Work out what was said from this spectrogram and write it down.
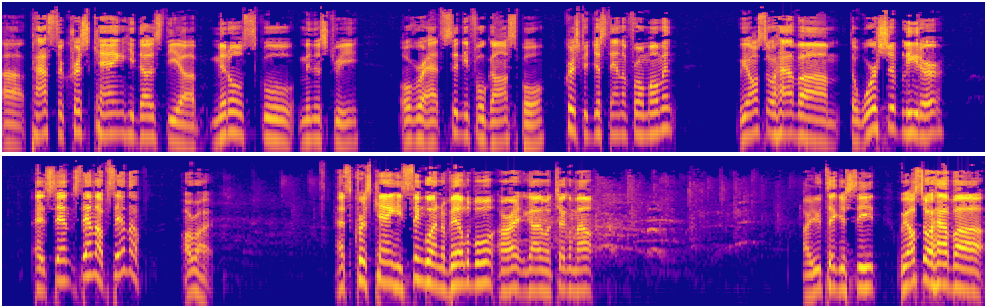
uh, Pastor Chris Kang. He does the uh, middle school ministry over at Sydney Full Gospel. Chris, could you just stand up for a moment? We also have um, the worship leader. Hey, stand, stand up, stand up. All right. That's Chris Kang. He's single and available. All right, you guys want to check him out? Right, you take your seat. We also have uh,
